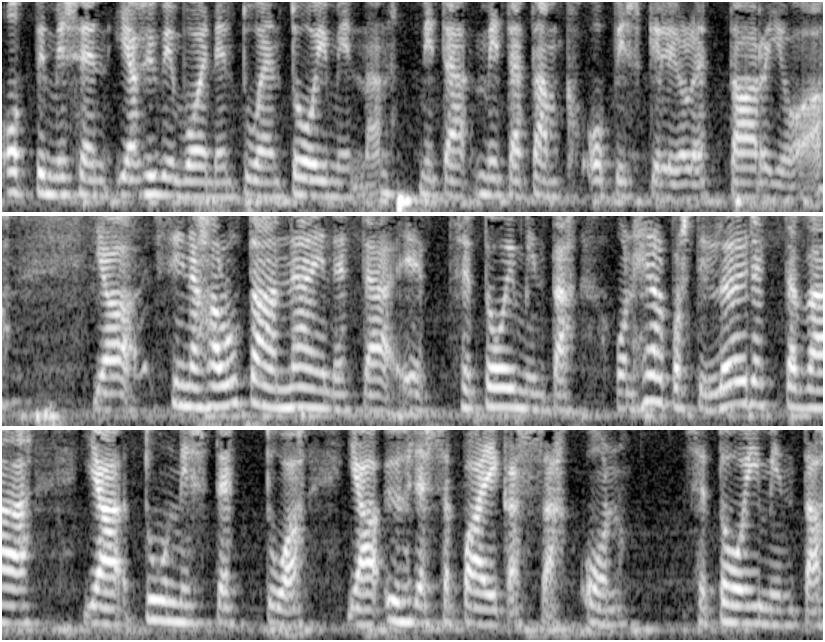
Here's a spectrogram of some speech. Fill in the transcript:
oppimisen ja hyvinvoinnin tuen toiminnan, mitä, mitä TAMK-opiskelijoille tarjoaa. Ja siinä halutaan näin, että, että se toiminta on helposti löydettävää ja tunnistettua ja yhdessä paikassa on se toiminta,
